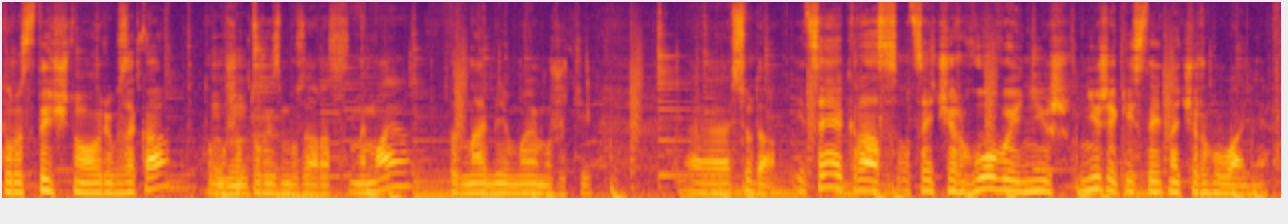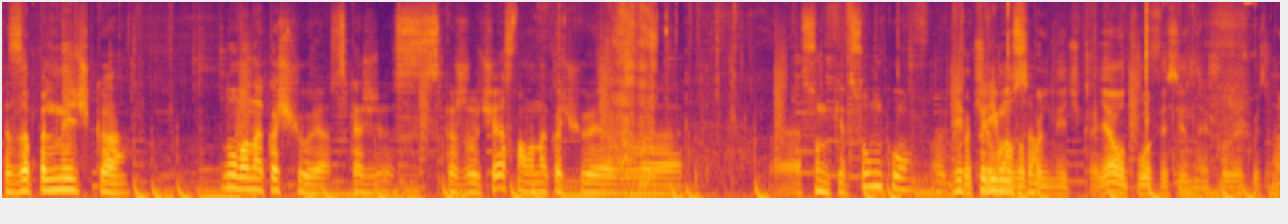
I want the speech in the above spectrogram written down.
туристичного рюкзака, тому що туризму зараз немає, принаймні в моєму житті. Е, сюди. І це якраз оцей черговий ніж, ніж, який стоїть на чергуванні. Запальничка, ну вона кочує, скажу, скажу чесно, вона кочує з е, сумки в сумку від Кочова примуса. запальничка. Я от в офісі знайшов якусь Ну,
